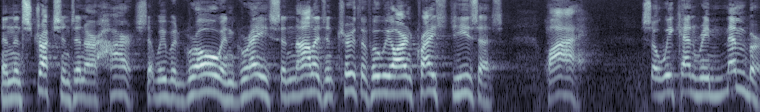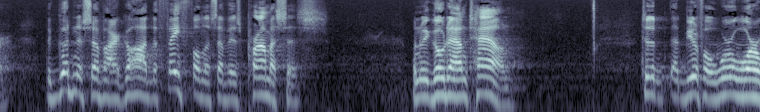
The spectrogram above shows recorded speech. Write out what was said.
and instructions in our hearts, that we would grow in grace and knowledge and truth of who we are in Christ Jesus. Why? So we can remember the goodness of our God, the faithfulness of His promises. When we go downtown, to the, that beautiful World War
